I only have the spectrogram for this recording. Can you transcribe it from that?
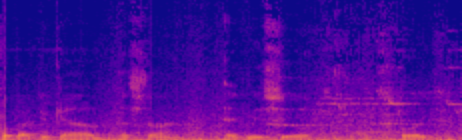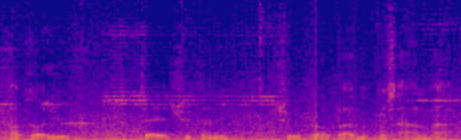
fogadjuk el ezt a egy missziót, hogy akarjuk teljesíteni Sula Prabhupádnak az álmát.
